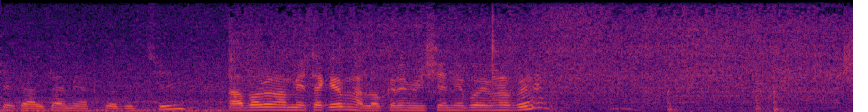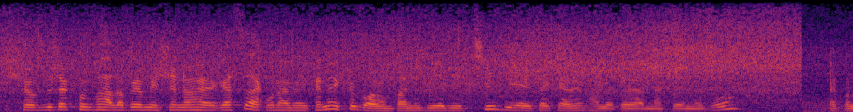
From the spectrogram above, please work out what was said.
সেই ডালটা আমি অ্যাড করে দিচ্ছি। আবারও আমি এটাকে ভালো করে মিশিয়ে নেব এভাবে। সবজিটা খুব ভালো করে মেশানো হয়ে গেছে। এখন আমি এখানে একটু গরম পানি দিয়ে দিচ্ছি। দিয়ে এটাকে আমি ভালো করে রান্না করে নেব। এখন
